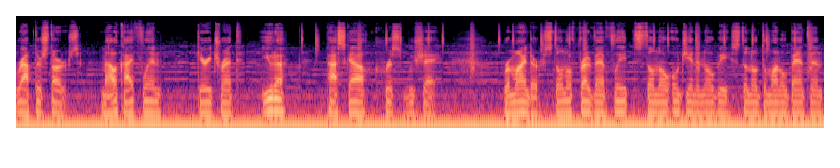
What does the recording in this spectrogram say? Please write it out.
Raptors starters Malachi Flynn, Gary Trent, Yuta, Pascal, Chris Boucher. Reminder still no Fred VanVleet, still no OG Anunoby, still no Delano Banton,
